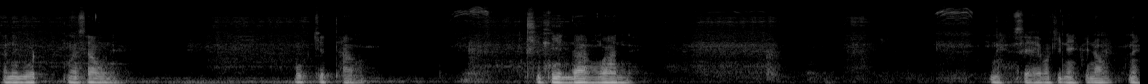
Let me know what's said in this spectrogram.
อันนี้บดมาเศร้าเนี่ย บุกเจ็ดทางคิดเห็นร่างวานนี่นี่แสมากินนี่พี่น้องนี่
